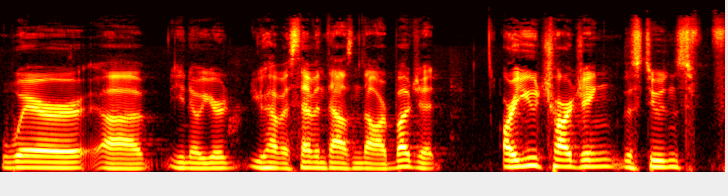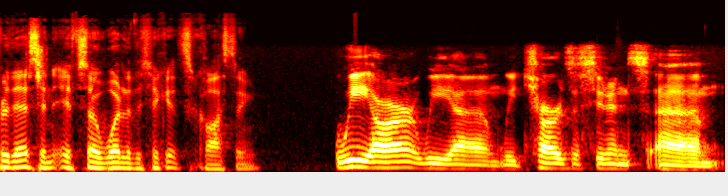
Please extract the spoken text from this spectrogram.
where uh, you know you're you have a seven thousand dollar budget are you charging the students for this? And if so, what are the tickets costing? We are. We um, we charge the students. Um,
